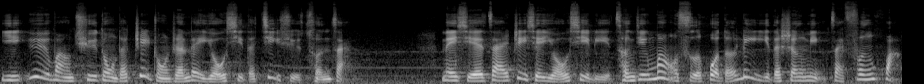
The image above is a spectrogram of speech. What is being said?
以欲望驱动的这种人类游戏的继续存在。那些在这些游戏里曾经貌似获得利益的生命在分化，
